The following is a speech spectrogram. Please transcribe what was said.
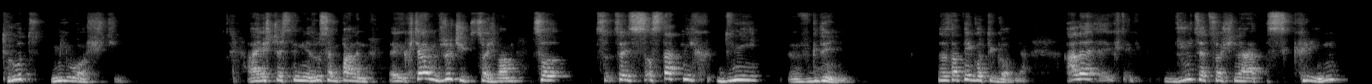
Trud miłości. A jeszcze z tym Jezusem Panem. E, chciałem wrzucić coś wam, co, co, co jest z ostatnich dni w Gdyni. Z ostatniego tygodnia. Ale wrzucę coś na screen.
